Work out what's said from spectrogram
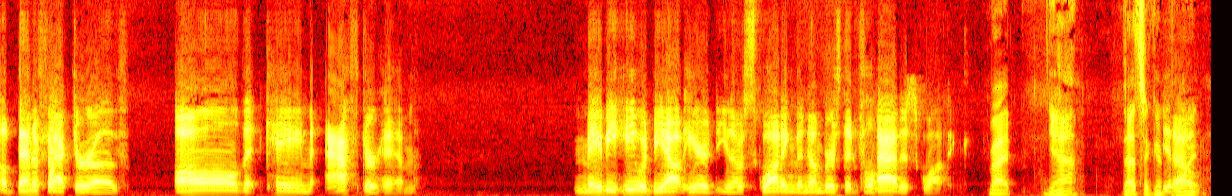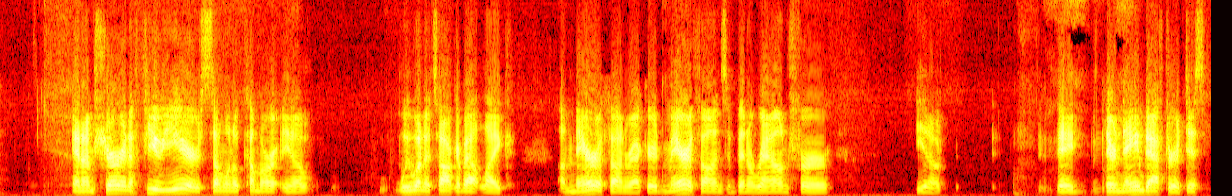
a benefactor of all that came after him, maybe he would be out here, you know, squatting the numbers that Vlad is squatting. right Yeah. That's a good You know, point. And I'm sure in a few years, someone will come, ar- you know, we want to talk about like a marathon record. Marathons have been around for, you know, they they're named after a distance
